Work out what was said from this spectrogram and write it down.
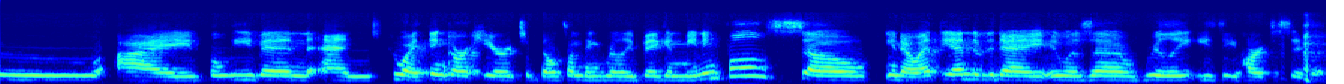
who I believe in and who I think are here to build something really big and meaningful. So, you know, at the end of the day, it was a really easy, hard decision.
